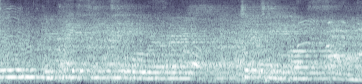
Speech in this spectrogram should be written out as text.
two, replacing table reference to table seven.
